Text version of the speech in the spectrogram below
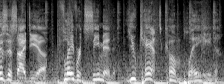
Business idea flavored semen. You can't complain.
